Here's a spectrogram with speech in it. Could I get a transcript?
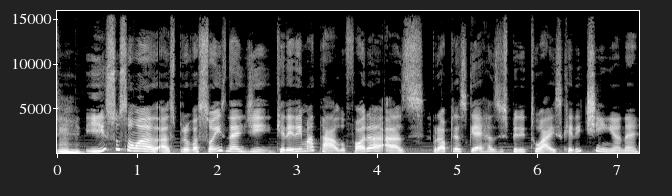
Uhum. E isso são a, as provações, né, de quererem matá-lo, fora as próprias guerras espirituais que ele tinha, né?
